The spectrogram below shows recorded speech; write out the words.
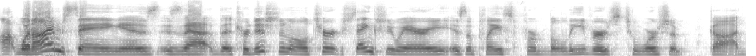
Uh, what I'm saying is is that the traditional church sanctuary is a place for believers to worship God.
